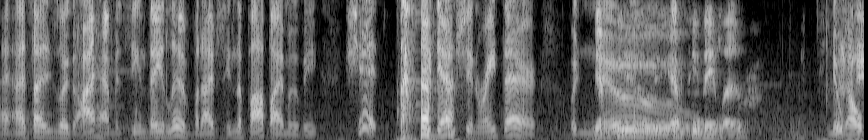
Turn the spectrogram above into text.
I, I thought he was like, I haven't seen They Live, but I've seen the Popeye movie. Shit, redemption right there. But You haven't seen, you haven't seen They Live? nope. Nope.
